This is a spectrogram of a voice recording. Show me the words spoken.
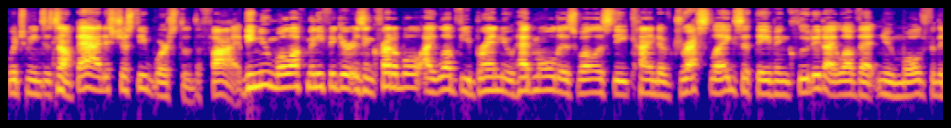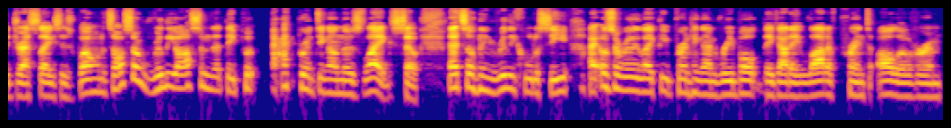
which means it's not bad, it's just the worst of the five. The new Moloch minifigure is incredible. I love the brand new head mold as well as the kind of dress legs that they've included. I love that new mold for the dress legs as well, and it's also really awesome that they put back printing on those legs, so that's something really cool to see. I also really like the printing on Rebolt they got a lot of print all over him.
